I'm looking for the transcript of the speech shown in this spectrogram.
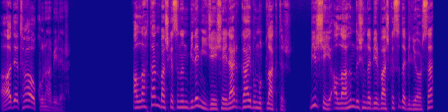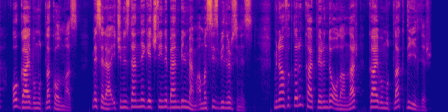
Adeta okunabilir. Allah'tan başkasının bilemeyeceği şeyler gaybı mutlaktır. Bir şeyi Allah'ın dışında bir başkası da biliyorsa o gaybı mutlak olmaz. Mesela içinizden ne geçtiğini ben bilmem ama siz bilirsiniz. Münafıkların kalplerinde olanlar gaybı mutlak değildir.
